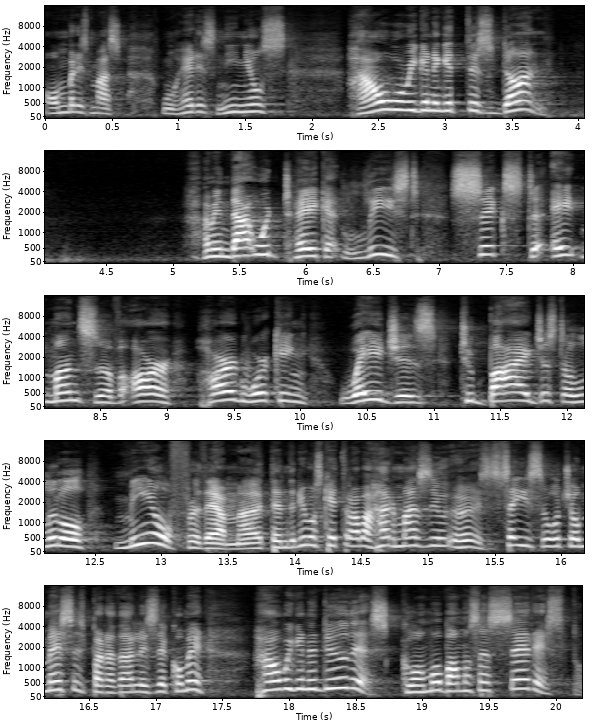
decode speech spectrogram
hombres, más mujeres, niños. How are we going to get this done? I mean, that would take at least six to eight months of our hardworking wages to buy just a little meal for them. Uh, tendríamos que trabajar más de uh, seis o ocho meses para darles de comer. How are we going to do this? ¿Cómo vamos a hacer esto?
